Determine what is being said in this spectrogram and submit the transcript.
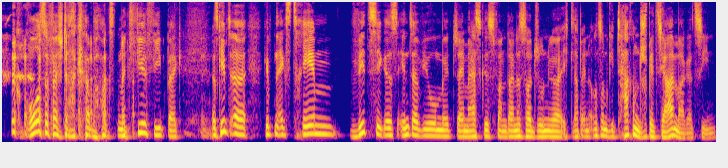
Große Verstärkerboxen mit viel Feedback. Es gibt, äh, gibt ein extrem witziges Interview mit Jay Maskis von Dinosaur Jr., ich glaube in unserem Gitarren-Spezialmagazin.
